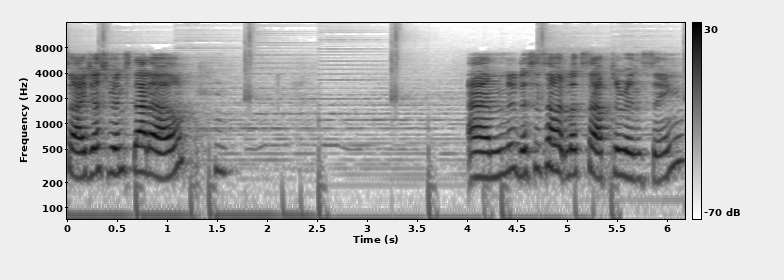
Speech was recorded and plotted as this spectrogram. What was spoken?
So I just rinsed that out. And this is how it looks after rinsing.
